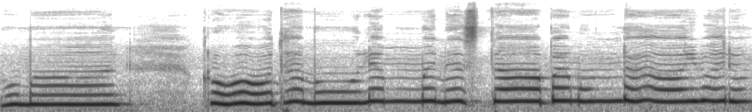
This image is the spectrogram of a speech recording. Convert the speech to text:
പുമാൻ ക്രോധമൂലം മനസ്താപമുണ്ടായി വരും.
